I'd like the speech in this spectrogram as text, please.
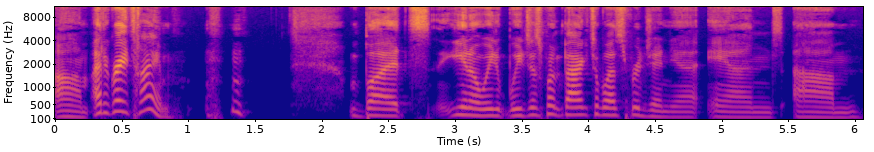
Um I had a great time. but you know, we we just went back to West Virginia and um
